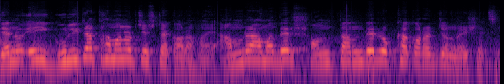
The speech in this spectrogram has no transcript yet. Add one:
যেন এই গুলিটা থামানোর চেষ্টা করা হয়। আমরা আমাদের সন্তানদের রক্ষা করার জন্য এসেছি।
